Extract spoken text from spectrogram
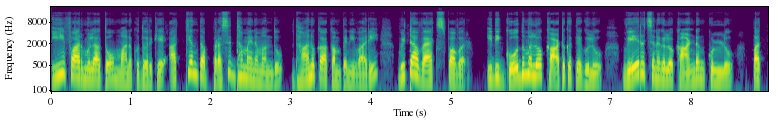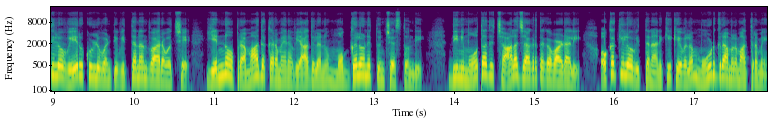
ఈ ఫార్ములాతో మనకు దొరికే అత్యంత ప్రసిద్ధమైన మందు ధానుకా కంపెనీ వారి విటావాక్స్ పవర్. ఇది గోధుమలో కాటుక తెగులు వేరుశెనగలో కాండంకుళ్ళు పత్తిలో వేరుకుళ్ళు వంటి విత్తనం ద్వారా వచ్చే ఎన్నో ప్రమాదకరమైన వ్యాధులను మొగ్గలోనే తుంచేస్తుంది. దీని మోతాదు చాలా జాగ్రత్తగా వాడాలి. ఒక కిలో విత్తనానికి కేవలం మూడు గ్రాములు మాత్రమే.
